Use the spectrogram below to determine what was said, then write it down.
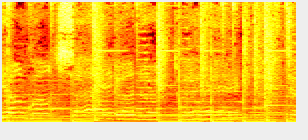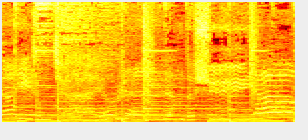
阳光晒干而退。这一种加油，人人都需要。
